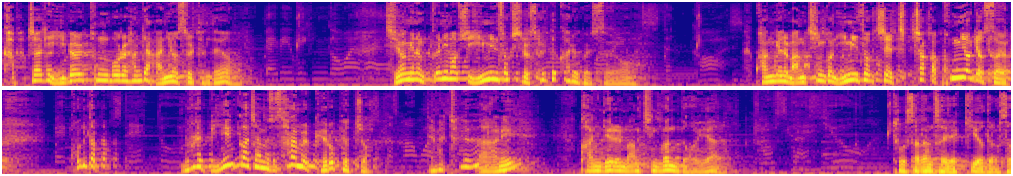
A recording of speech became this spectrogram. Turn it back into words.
갑자기 이별 통보를 한 게 아니었을 텐데요. 지영이는 끊임없이 이민석 씨를 설득하려고 했어요. 관계를 망친 건 이민석 씨의 집착과 폭력이었어요. 거기다 몰래 미행까지 하면서 사람을 괴롭혔죠. 내 말 틀려요? 아니, 관계를 망친 건 너야. 두 사람 사이에 끼어들어서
